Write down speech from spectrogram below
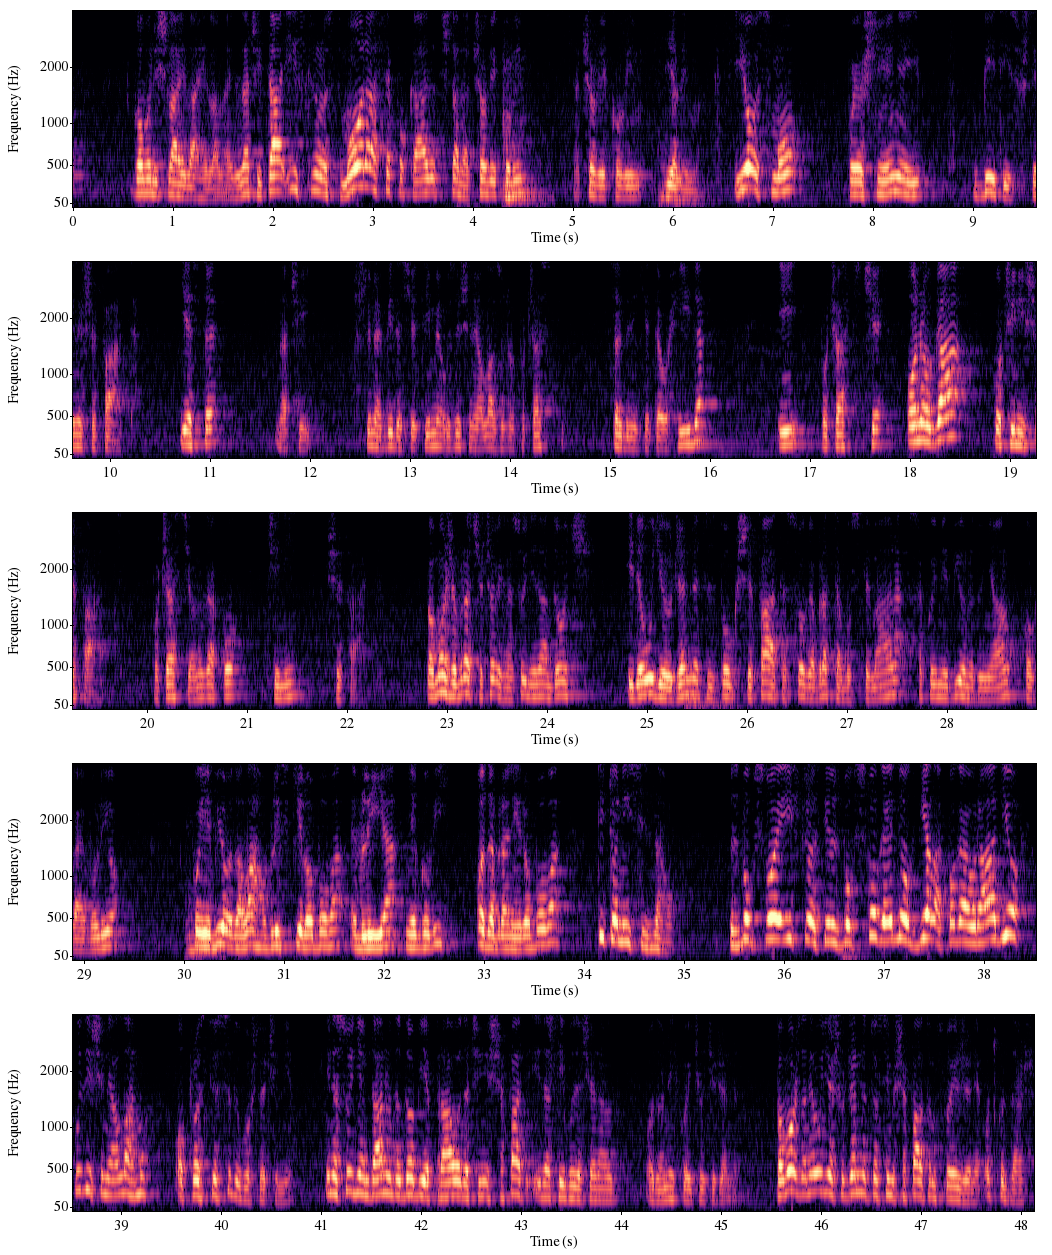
govoriš la ilaha illallah. Znači ta iskrenost mora se pokazati šta na čovjekovim, na čovjekovim dijelima. I osmo pojašnjenje i biti i suštine šefata. Jeste, znači, suština je biti da će time uzvišeni Allah zađer počastiti sledbenike tauhida i počastit će onoga ko čini šefat. Počastit će onoga ko čini šefat. Pa može braća čovjek na sudnji dan doći i da uđe u džennet zbog šefata svoga brata muslimana sa kojim je bio na dunjalku, koga je volio, koji je bio od Allaha bliski robova, evlija njegovih, odabranih robova, ti to nisi znao. Zbog svoje iskrenosti ili zbog svoga jednog dijela koga je uradio, uzvišen je Allah mu oprostio sve dugo što je činio. I na sudnjem danu da dobije pravo da čini šefat i da ti budeš jedan od, od onih koji će ući u džennet. Pa možda ne uđeš u džennet osim šefatom svoje žene. Otkud znaš?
